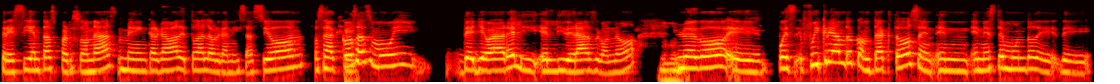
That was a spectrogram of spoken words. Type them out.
300 personas. Me encargaba de toda la organización, o sea, Sí. cosas muy de llevar el, li- el liderazgo, ¿no? Luego, eh, pues fui creando contactos en, en- en este mundo de, de-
